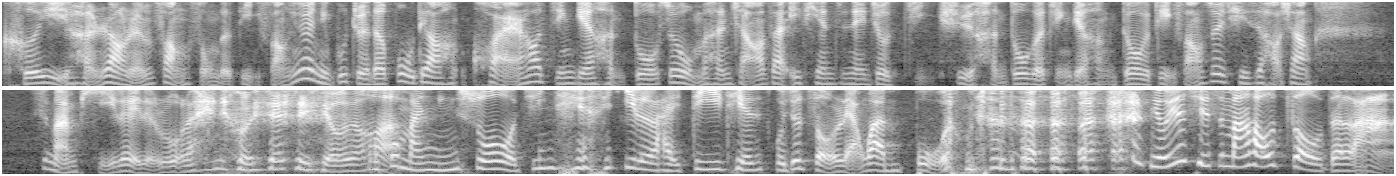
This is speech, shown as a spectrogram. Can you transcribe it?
可以很让人放松的地方，因为你不觉得步调很快，然后景点很多，所以我们很想要在一天之内就挤去很多个景点、很多个地方，所以其实好像是蛮疲累的。如果来纽约旅游的话，不瞒您说，我今天一来第一天我就走了两万步，我觉得纽约其实蛮好走的啦。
